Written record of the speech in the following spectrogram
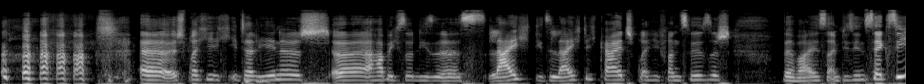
äh, spreche ich Italienisch, äh, habe ich so dieses leicht, diese Leichtigkeit, spreche ich Französisch, wer weiß, ein bisschen sexy.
